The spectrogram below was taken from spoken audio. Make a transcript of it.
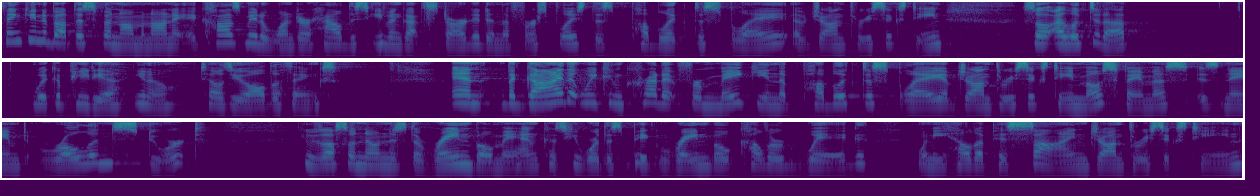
thinking about this phenomenon, it caused me to wonder how this even got started in the first place, this public display of John 3:16. So, I looked it up. Wikipedia, you know, tells you all the things. And the guy that we can credit for making the public display of John 3:16 most famous is named Rollen Stewart. He was also known as the Rainbow Man because he wore this big rainbow-colored wig when he held up his sign John 3:16.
